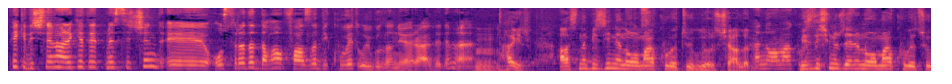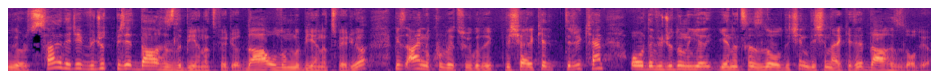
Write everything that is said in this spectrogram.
Peki dişlerin hareket etmesi için e, o sırada daha fazla bir kuvvet uygulanıyor herhalde değil mi? Hmm, Hayır. Aslında biz yine normal kuvvet uyguluyoruz Çağla Hanım. Ha, normal kuvvet Biz dişin üzerine normal kuvvet uyguluyoruz. Sadece vücut bize daha hızlı bir yanıt veriyor. Daha olumlu bir yanıt veriyor. Biz aynı kuvveti uygulayıp dişi hareket ettirirken orada vücudun ya- yanıtı hızlı olduğu için dişin hareketi daha hızlı oluyor.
